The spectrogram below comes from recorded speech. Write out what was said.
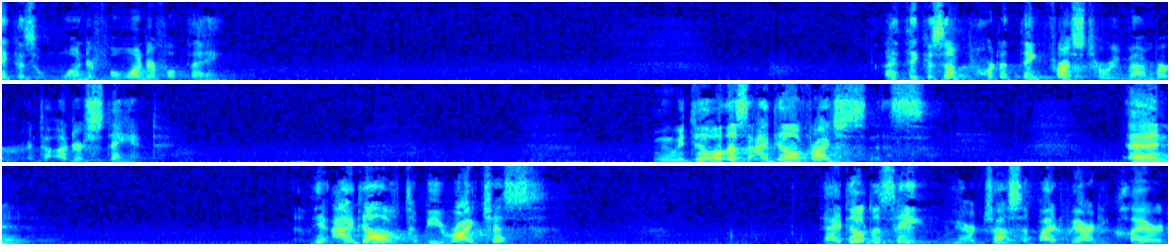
Think it's a wonderful, wonderful thing. I think it's an important thing for us to remember and to understand. I mean, we deal with this ideal of righteousness. And the ideal of to be righteous, the ideal to say we are justified, we are declared,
